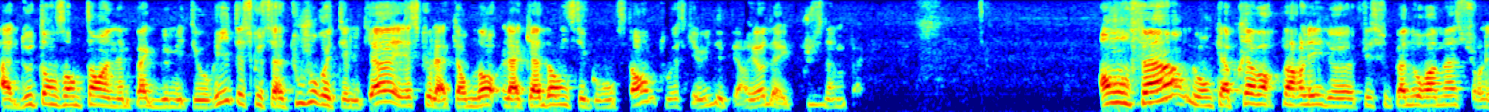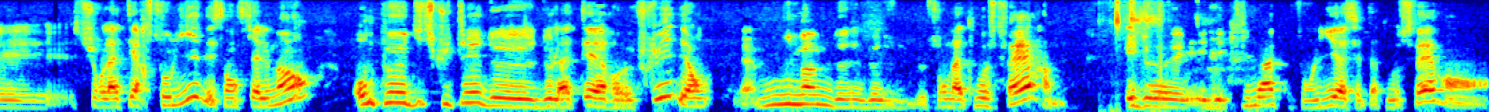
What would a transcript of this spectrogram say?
a de temps en temps un impact de météorite. Est-ce que ça a toujours été le cas Et est-ce que la, cadence est constante ou est-ce qu'il y a eu des périodes avec plus d'impact? Enfin, donc après avoir parlé de fait ce panorama sur, la Terre solide essentiellement, on peut discuter de, la Terre fluide, un minimum de, son atmosphère et, des climats qui sont liés à cette atmosphère en,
